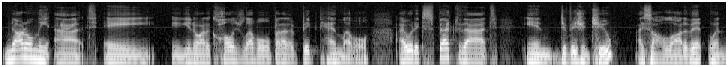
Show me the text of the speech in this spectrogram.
not only at a you know at a college level but at a Big Ten level. I would expect that in Division two I saw a lot of it when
